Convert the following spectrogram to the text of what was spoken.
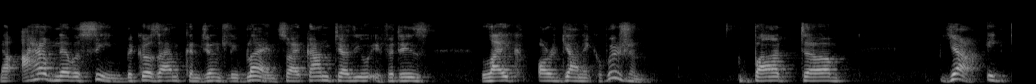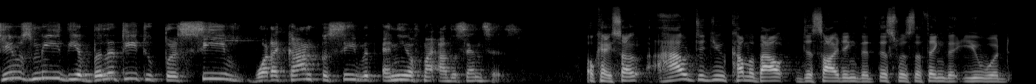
Now, I have never seen because I'm congenitally blind, so I can't tell you if it is like organic vision. But um, yeah, it gives me the ability to perceive what I can't perceive with any of my other senses. Okay, so how did you come about deciding that this was the thing that you would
